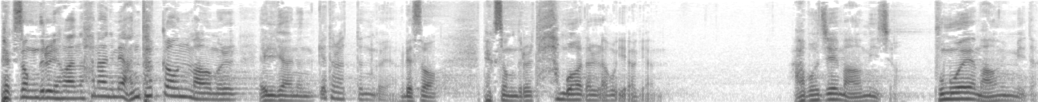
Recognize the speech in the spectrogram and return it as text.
백성들을 향한 하나님의 안타까운 마음을 엘리야는 깨달았던 거예요. 그래서 백성들을 다 모아달라고 이야기합니다. 아버지의 마음이죠. 부모의 마음입니다.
